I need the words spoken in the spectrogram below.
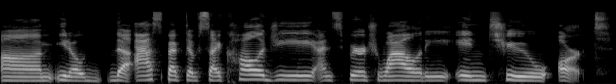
Um you know the aspect of psychology and spirituality into art.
